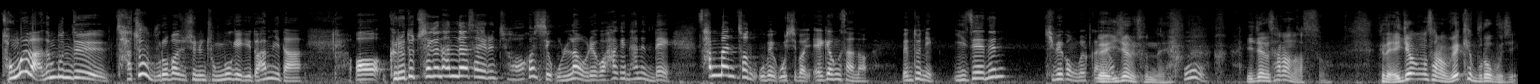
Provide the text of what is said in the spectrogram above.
정말 많은 분들 자주 물어봐 주시는 종목이기도 합니다. 어, 그래도 최근 한 달 사이는 조금씩 올라오려고 하긴 하는데 31,550원 애경산업. 멘토님, 이제는 기회가 온 걸까요? 네, 이제는 좋네요. 오, 이제는 살아났어. 근데 애경 사람 왜 이렇게 물어보지?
